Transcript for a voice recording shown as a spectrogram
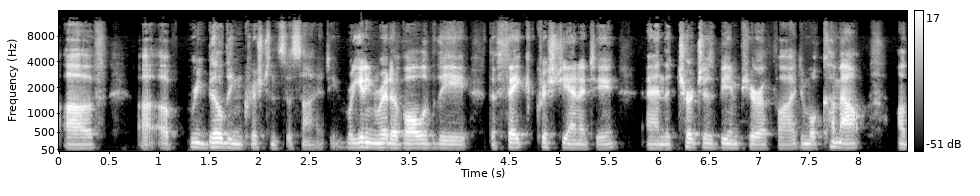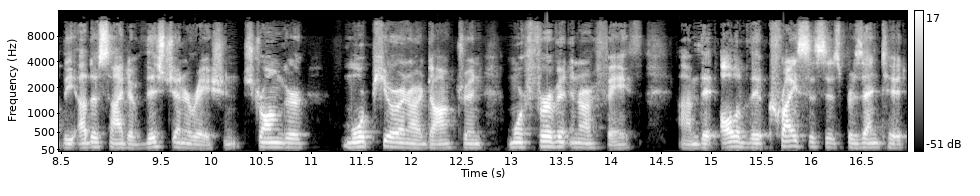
of, uh, of rebuilding Christian society. We're getting rid of all of the, the fake Christianity and the church is being purified, and we'll come out on the other side of this generation stronger, more pure in our doctrine, more fervent in our faith, um, that all of the crises presented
